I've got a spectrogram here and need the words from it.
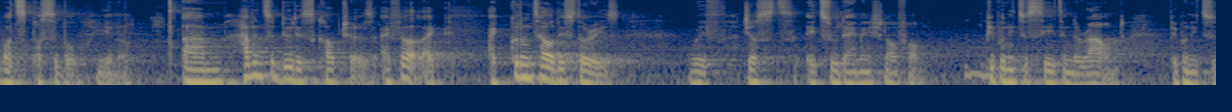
what's possible, you know. Um, having to do these sculptures, I felt like I couldn't tell these stories with just a two dimensional form. People need to see it in the round, people need to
